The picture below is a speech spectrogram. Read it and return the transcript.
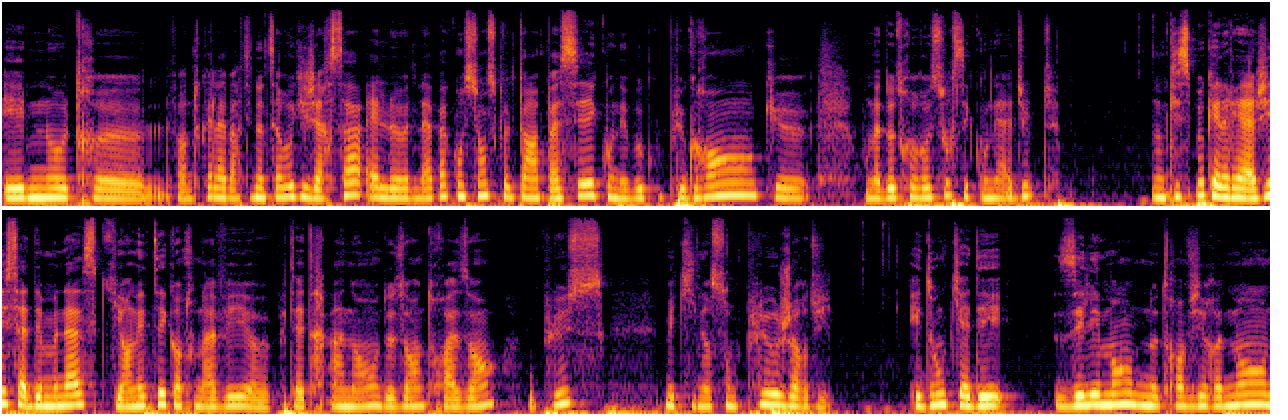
Et notre, enfin, en tout cas la partie de notre cerveau qui gère ça, elle euh, n'a pas conscience que le temps a passé, qu'on est beaucoup plus grand, qu'on a d'autres ressources et qu'on est adulte. Donc il se peut qu'elle réagisse à des menaces qui en étaient quand on avait euh, peut-être un an, deux ans, trois ans ou plus, mais qui n'en sont plus aujourd'hui. Et donc il y a des éléments de notre environnement,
